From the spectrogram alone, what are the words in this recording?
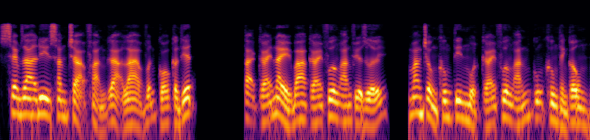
xem ra đi săn trạ phản gạ là vẫn có cần thiết. Tại cái này ba cái phương án phía dưới, mang chồng không tin một cái phương án cũng không thành công.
